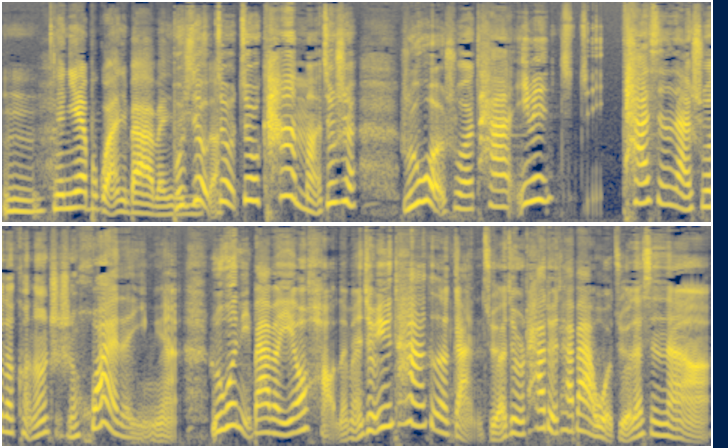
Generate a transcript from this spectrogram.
嗯，那你也不管你爸爸，不是就就就是看嘛，就是如果说他，因为他现在说的可能只是坏的一面，如果你爸爸也有好的面，就因为他的感觉就是他对他爸，我觉得现在啊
